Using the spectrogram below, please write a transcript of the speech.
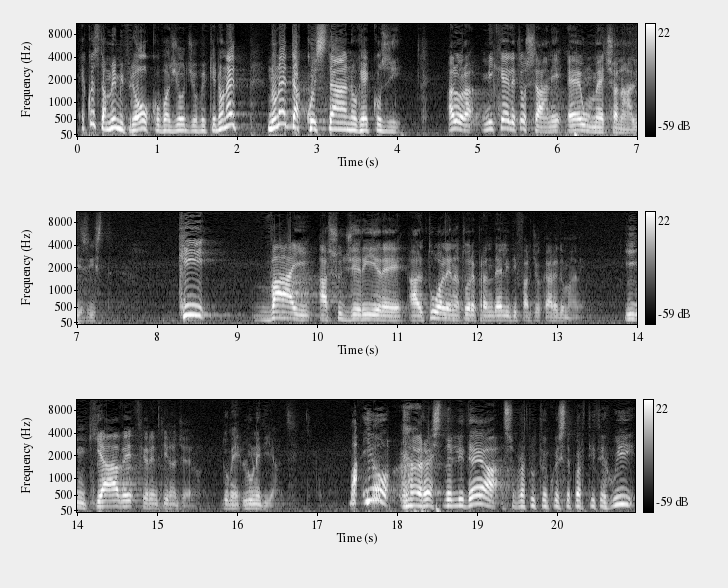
E questo a me mi preoccupa Giorgio perché non è, non è da quest'anno che è così. Allora, Michele Tossani è un match analyst. Chi vai a suggerire al tuo allenatore Prandelli di far giocare domani? In chiave Fiorentina-Genoa, lunedì anzi. Ma io resto dell'idea, soprattutto in queste partite qui,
